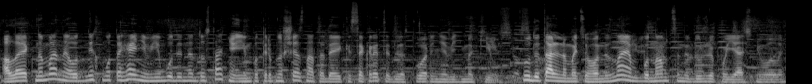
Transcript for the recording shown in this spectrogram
Але як на мене, одних мутагенів їм буде недостатньо, і їм потрібно ще знати деякі секрети для створення відьмаків. Ну детально ми цього не знаємо, бо нам це не дуже пояснювали.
